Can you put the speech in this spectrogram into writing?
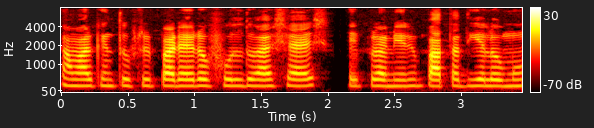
আমার কিন্তু পাড়েরও ফুল ধোয়া শেষ, এরপর আমি এরকম পাতা দিয়ে লমু।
